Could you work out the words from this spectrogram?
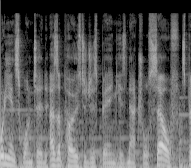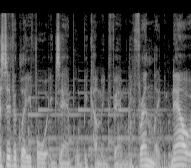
audience wanted, as opposed to just being his natural self, specifically, for example, becoming family friendly. Now,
